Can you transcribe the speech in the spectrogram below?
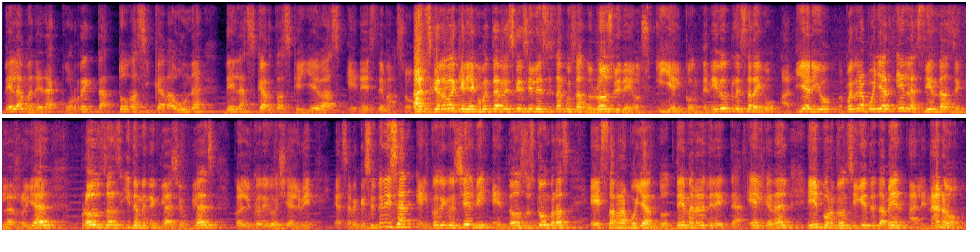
de la manera correcta todas y cada una de las cartas que llevas en este mazo. Antes que nada quería comentarles que si les están gustando los videos y el contenido que les traigo a diario, me pueden apoyar en las tiendas de Clash Royale, Brawl y también de Clash of Clans con el código Shelby. Ya saben que si utilizan el código Shelby en todas sus compras, estarán apoyando de manera directa el canal y por consiguiente también al enano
